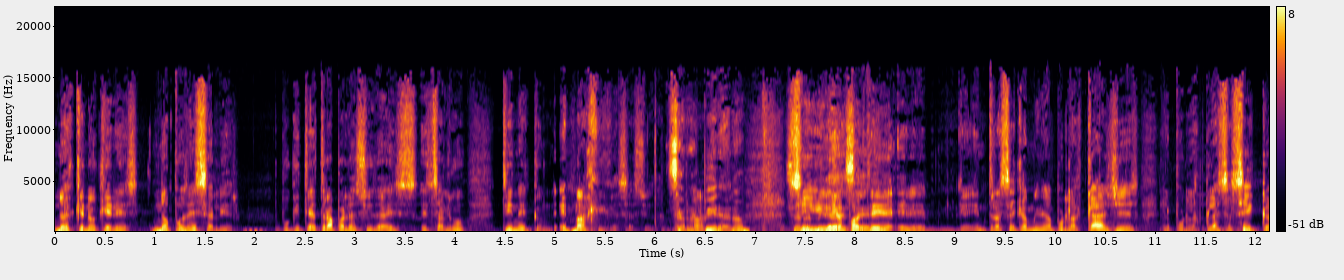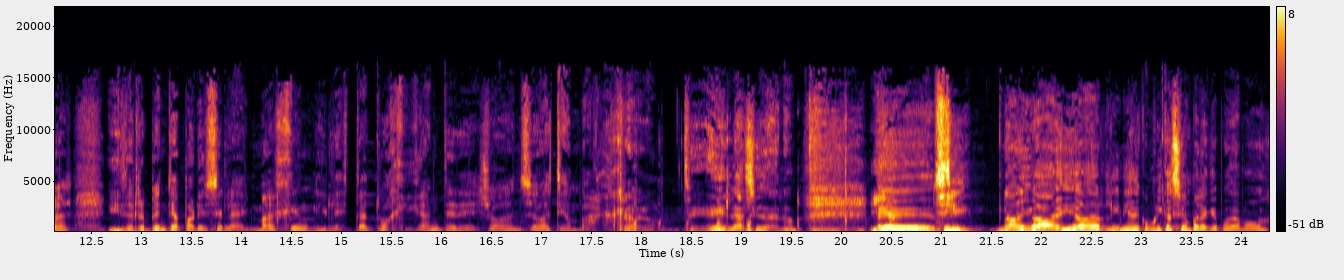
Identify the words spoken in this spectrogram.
no es que no querés, no podés salir porque te atrapa la ciudad, es, es algo, tiene, es mágica esa ciudad. Se respira, ¿no? sí, y aparte eh, entras a caminar por las calles, por las plazas secas, y de repente aparece la imagen y la estatua gigante de Johann Sebastian Bach. Claro, sí, es la ciudad, ¿no? Eh, sí. No, iba, iba, a dar líneas de comunicación para que podamos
